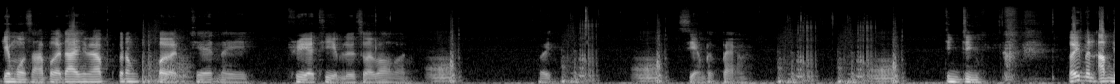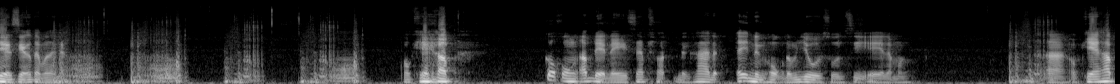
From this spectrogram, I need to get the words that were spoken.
เกมโหมด3เปิดได้ใช่ไหมครับ ก็ต้องเปิดเชสใน creative หรือ survival ก่อน เฮ้ย เสียงแปลกๆ จริง ๆ เฮ้ย มันอัปเดตเสียงตั้งแต่เมื่อไหร่เนี่ยโอเคครับ ก็คงอัปเดตใน snapshot 15เอ้ย 16 w 0 4 a แล้วมั้ง อ่า โอเคครับ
